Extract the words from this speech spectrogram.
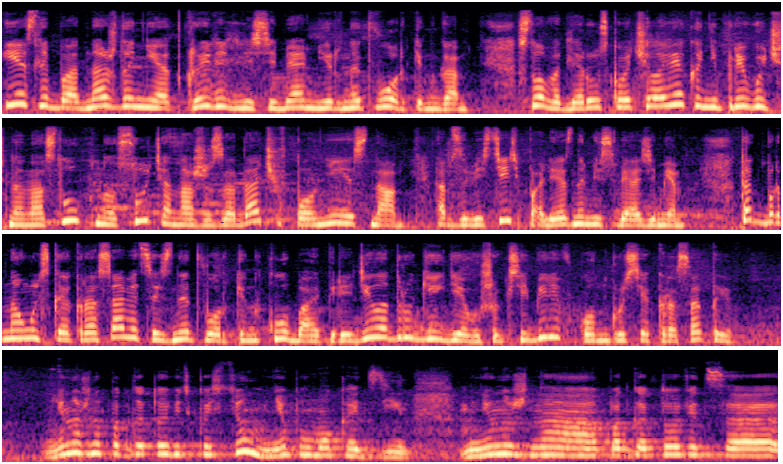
если бы однажды не открыли для себя мир нетворкинга. Слово для русского человека непривычно на слух, но суть, она же задача вполне ясна – обзавестись полезными связями. Так барнаульская красавица из нетворкинг-клуба опередила других девушек Сибири в конкурсе красоты. Мне нужно подготовить костюм, мне помог один. Мне нужно подготовиться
